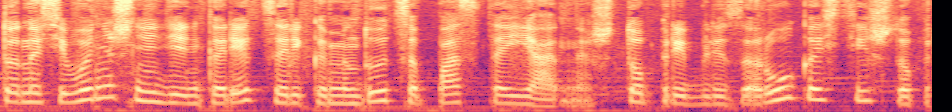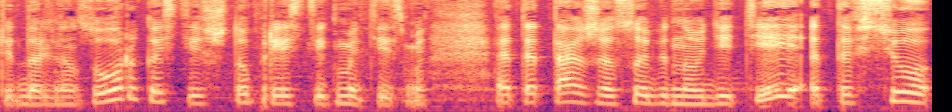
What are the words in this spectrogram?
то на сегодняшний день коррекция рекомендуется постоянно, что при близорукости, что при дальнозоркости, что при астигматизме. Это также особенно у детей, это все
